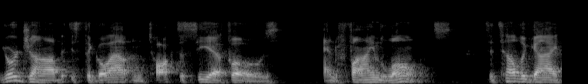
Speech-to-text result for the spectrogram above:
your job is to go out and talk to CFOs and find loans to tell the guy,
